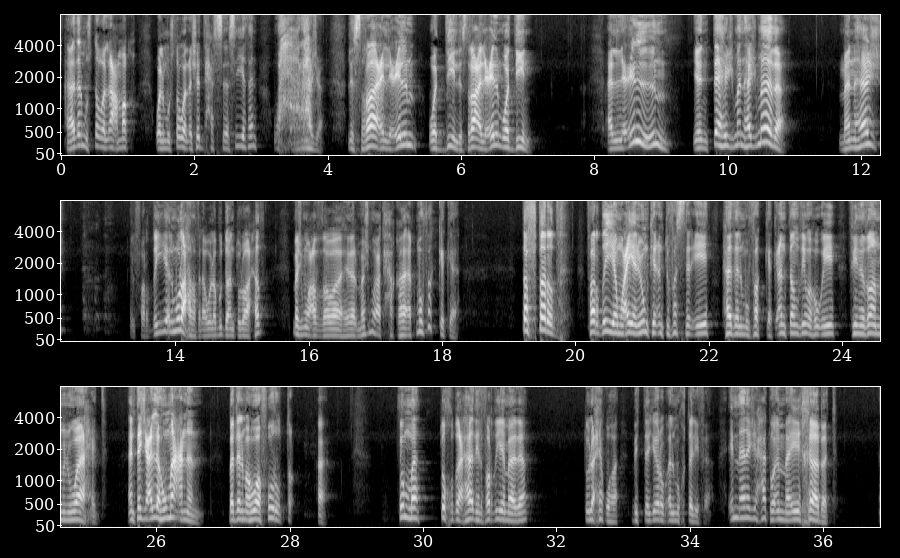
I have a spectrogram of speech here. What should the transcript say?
هذا المستوى الأعمق والمستوى الأشد حساسية وحراجة لصراع العلم والدين لصراع العلم والدين. العلم ينتهج منهج ماذا؟ منهج الفرضية الملاحظة. في الأول لابد أن تلاحظ مجموعة ظواهر مجموعة حقائق مفككة. تفترض فرضية معينة يمكن أن تفسر إيه؟ هذا المفكك. أن تنظمه إيه؟ في نظام من واحد. أن تجعل له معنى بدل ما هو فرط. ثم تخضع هذه الفرضية ماذا؟ تلاحقها بالتجارب المختلفة. إما نجحت وإما إيه خابت.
